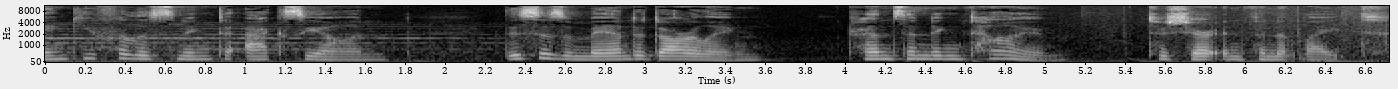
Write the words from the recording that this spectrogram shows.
Thank you for listening to Axion. This is Amanda Darling, transcending time to share infinite light.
